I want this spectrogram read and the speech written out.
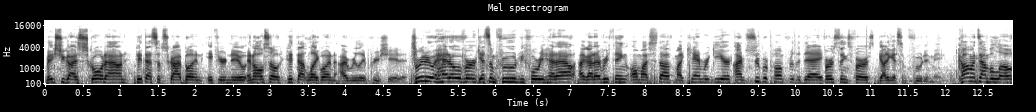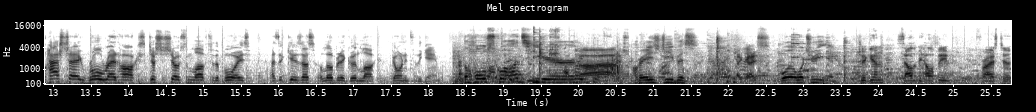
Make sure you guys scroll down, hit that subscribe button if you're new, and also hit that like button. I really appreciate it. So we're gonna head over, get some food before we head out. I got everything, all my stuff, my camera gear. I'm super pumped for the day. First things first, gotta get some food in me. Comment down below, hashtag roll Redhawks, just to show some love to the boys as it gives us a little bit of good luck going into the game. The whole squad's here. Ah. Praise Jeebus. Hi guys. Boyle, what you eating? Chicken, salad to be healthy, fries to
